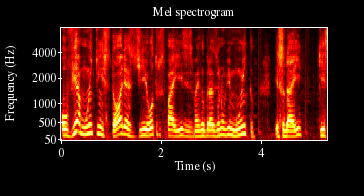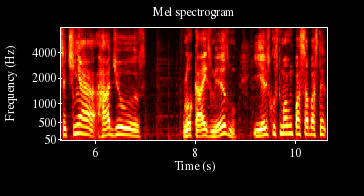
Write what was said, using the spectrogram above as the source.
ouvia muito em histórias de outros países, mas no Brasil eu não vi muito isso daí. Que você tinha rádios locais mesmo, e eles costumavam passar bastante,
